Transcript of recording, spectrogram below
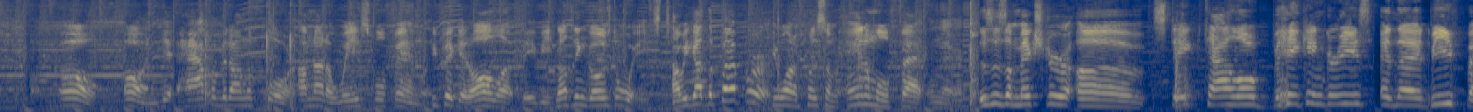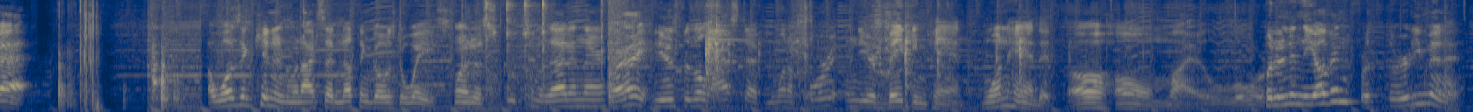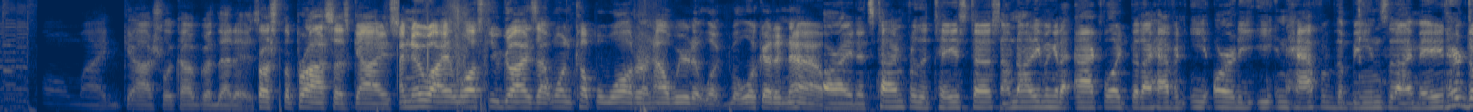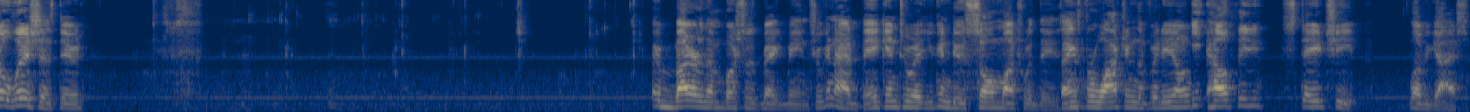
Oh, oh, and get half of it on the floor. I'm not a wasteful family. We pick it all up, baby. Nothing goes to waste. Now we got the pepper. You want to put some animal fat in there. This is a mixture of steak tallow, bacon grease, and then beef fat. I wasn't kidding when I said nothing goes to waste. Want to just scoop some of that in there? All right, here's for the last step. You want to pour it into your baking pan, one-handed. Oh, oh my lord. Put it in the oven for 30 minutes Oh my gosh, look how good that is. Trust the process, guys. I know I lost you guys that one cup of water and how weird it looked, but look at it now. All right, it's time for the taste test. I'm not even gonna act like that I haven't eat already eaten half of the beans that I made. They're delicious, dude. Better than Bush's baked beans. You can add bacon to it. You can do so much with these. Thanks for watching the video. Eat healthy, stay cheap. Love you guys.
